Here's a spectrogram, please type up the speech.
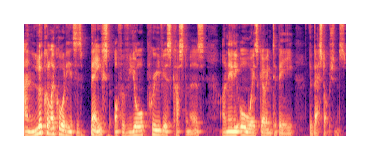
And lookalike audiences based off of your previous customers are nearly always going to be the best options.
